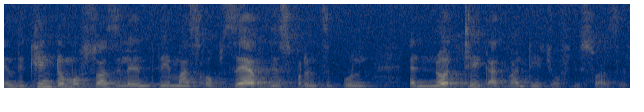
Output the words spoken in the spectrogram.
in the Kingdom of Swaziland, they must observe this principle and not take advantage of the Swazis.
